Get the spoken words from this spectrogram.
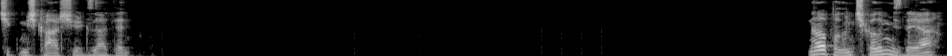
Çıkmış karşı zaten. Ne yapalım çıkalım biz de ya.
